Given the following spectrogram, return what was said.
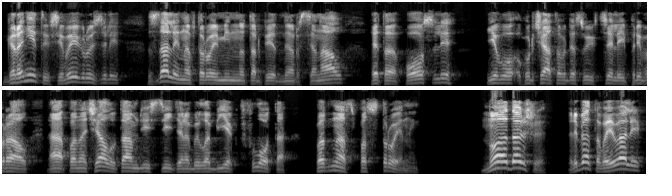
Граниты все выгрузили, сдали на второй минно-торпедный арсенал, это после его Курчатов для своих целей прибрал, а поначалу там действительно был объект флота, под нас построенный. Ну а дальше ребята воевали,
